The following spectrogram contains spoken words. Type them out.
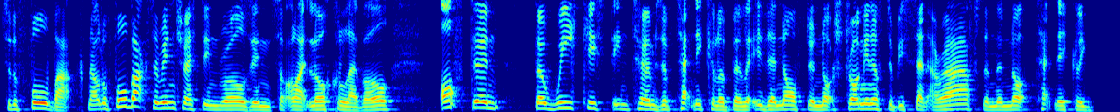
to the fullbacks. Now, the fullbacks are interesting roles in sort of like local level. Often the weakest in terms of technical ability. They're often not strong enough to be centre halves, and they're not technically,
